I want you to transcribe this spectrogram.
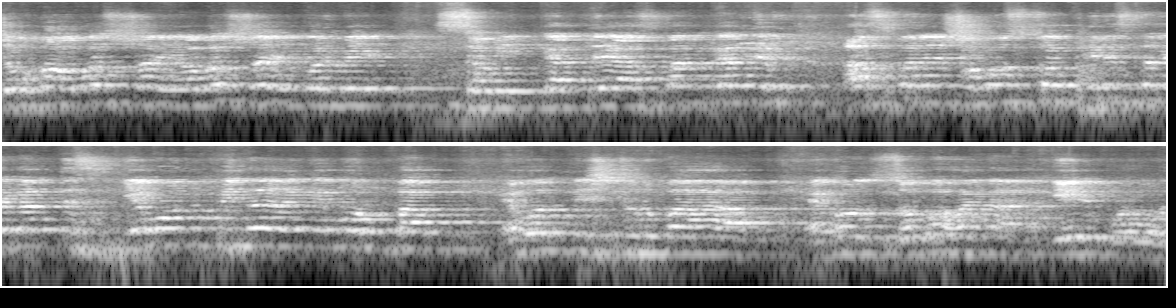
জমা অবশ্যই অবশ্যই করবে। জমিন কাঁদতে আসমান কাঁদতে আসমানের সমস্ত ফেরেশতারা কাঁদতেছে। কেমন পিতা কেমন বাপ এমন নিষ্ঠুর বাপ এখন জবা হয় না, এরপরও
